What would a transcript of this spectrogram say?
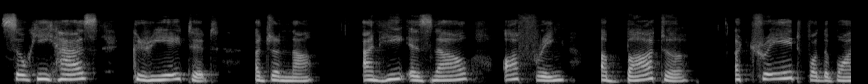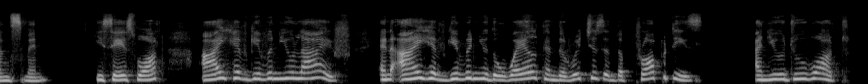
So he has created a Jannah and he is now offering a barter, a trade for the bondsman. He says what? I have given you life and I have given you the wealth and the riches and the properties. And you do what?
